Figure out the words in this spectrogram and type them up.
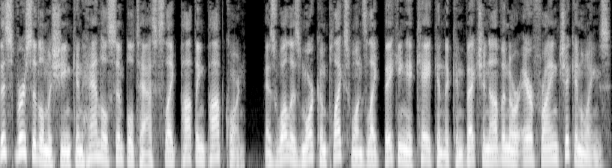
This versatile machine can handle simple tasks like popping popcorn, as well as more complex ones like baking a cake in the convection oven or air frying chicken wings.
